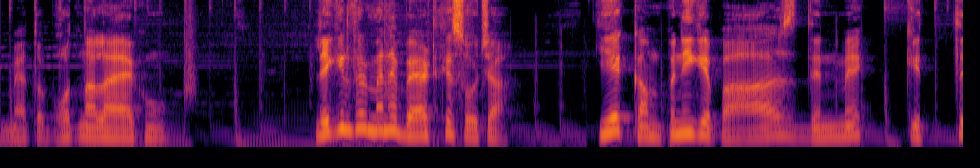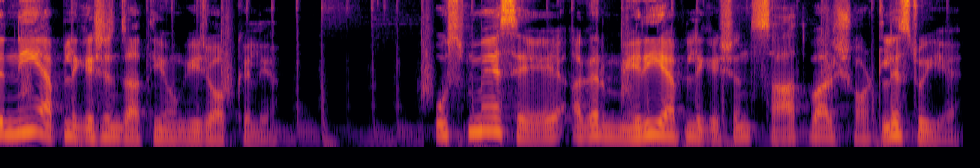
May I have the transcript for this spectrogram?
मैं तो बहुत नालायक हूँ। लेकिन फिर मैंने बैठ के सोचा, ये कंपनी के पास दिन में कितनी एप्लीकेशन आती होंगी जॉब के लिए? उसमें से अगर मेरी एप्लीकेशन सात बार शॉर्टलिस्ट हुई है,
